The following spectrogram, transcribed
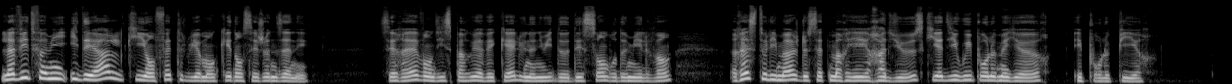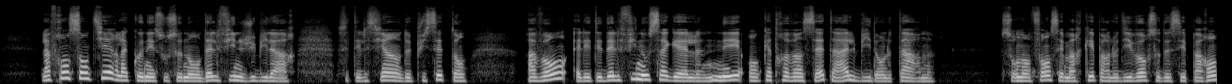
la vie de famille idéale qui en fait lui a manqué dans ses jeunes années. Ses rêves ont disparu avec elle une nuit de décembre 2020. Reste l'image de cette mariée radieuse qui a dit oui pour le meilleur et pour le pire. La France entière la connaît sous ce nom, Delphine Jubilard. C'était le sien depuis sept ans. Avant, elle était Delphine Ossaguel, née en 87 à Albi, dans le Tarn. Son enfance est marquée par le divorce de ses parents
